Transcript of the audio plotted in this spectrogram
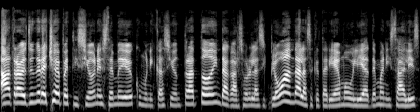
a través de un derecho de petición, este medio de comunicación trató de indagar sobre la ciclobanda. La Secretaría de Movilidad de Manizales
